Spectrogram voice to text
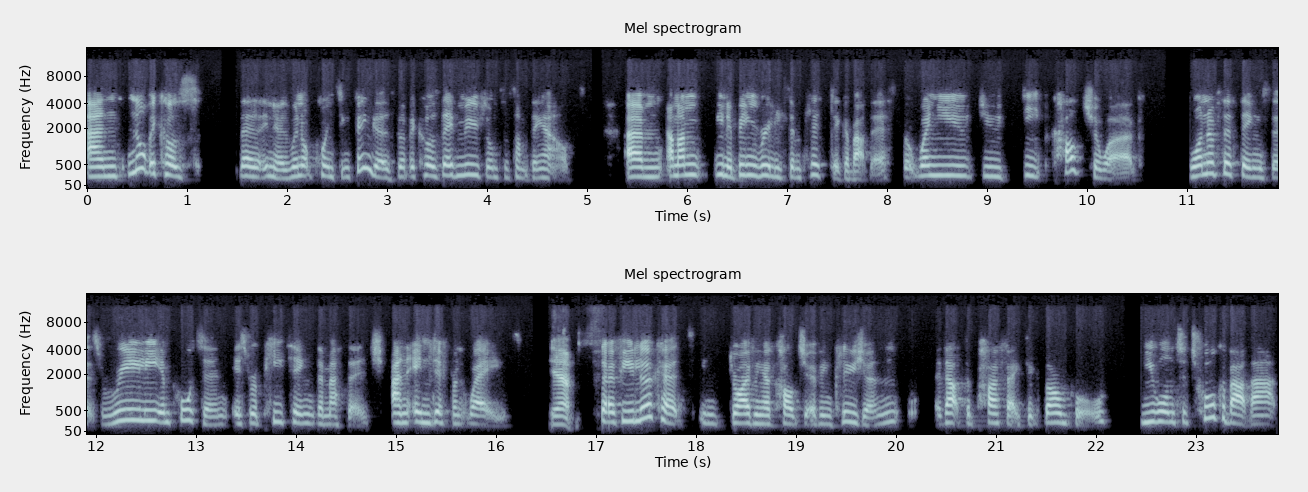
And not because they're, you know, we're not pointing fingers, but because they've moved on to something else. Um, and I'm, you know, being really simplistic about this, but when you do deep culture work, one of the things that's really important is repeating the message and in different ways. Yeah. So if you look at driving a culture of inclusion, that's a perfect example. You want to talk about that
